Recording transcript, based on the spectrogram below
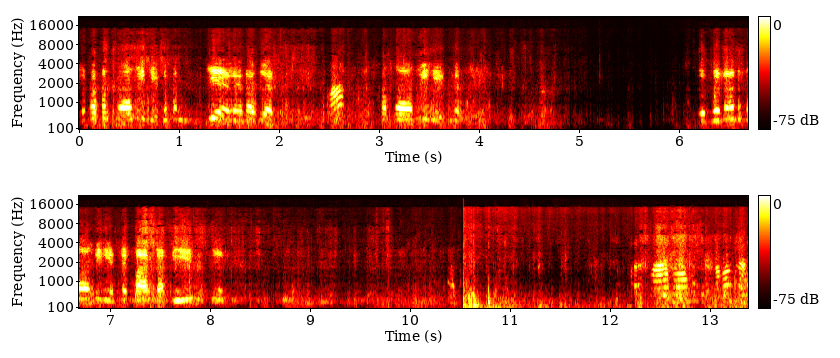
แล้ว ถ้ามันมองไม่เห็นแล้วมันแย่เลยนะเพื่อนถ้ามองไม่เห็นนะแต่วันนั้นมองไม่เห็นแต่ปลากัดดีเพื่อนมามองไม่เห็นแล้วบ้างเนี่ย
